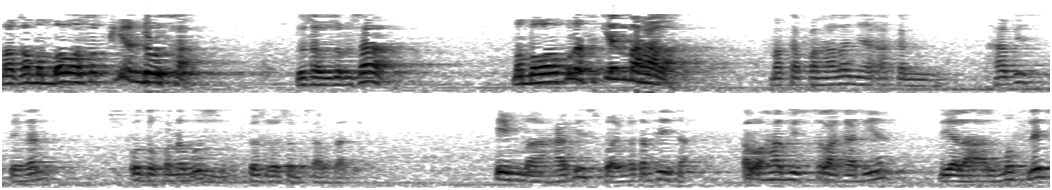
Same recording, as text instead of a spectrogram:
maka membawa sekian dosa. Dosa-dosa besar. Membawa pula sekian pahala maka pahalanya akan habis dengan untuk menebus dosa-dosa besar tadi. Imma habis, wa imma tersisa. Kalau habis celaka dia, dialah al-muflis,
